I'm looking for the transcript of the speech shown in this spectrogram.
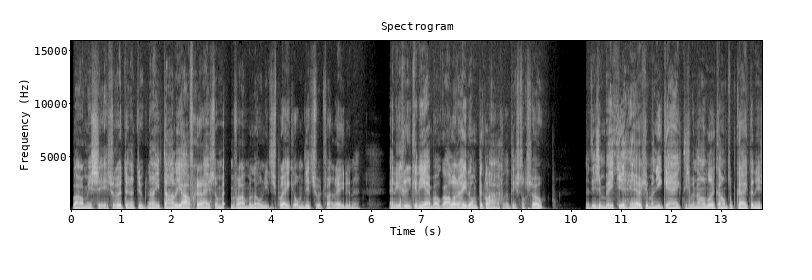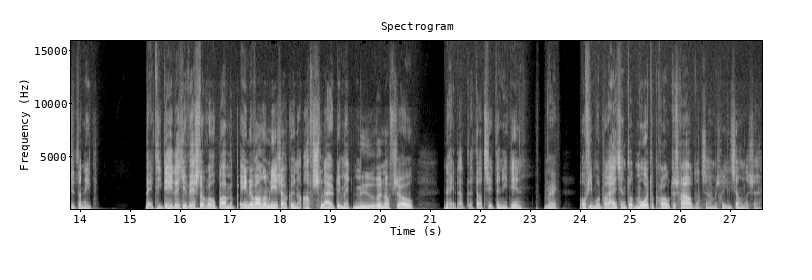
waarom is, is Rutte natuurlijk naar Italië afgereisd om met mevrouw Meloni te spreken? Om dit soort van redenen. En die Grieken die hebben ook alle reden om te klagen, dat is toch zo? Het is een beetje, hè, als je maar niet kijkt, als je maar een andere kant op kijkt, dan is het er niet. Nee, het idee dat je West-Europa op een of andere manier zou kunnen afsluiten met muren of zo. Nee, dat, dat, dat zit er niet in. Nee. Of je moet bereid zijn tot moord op grote schaal. Dat zou misschien iets anders zijn.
